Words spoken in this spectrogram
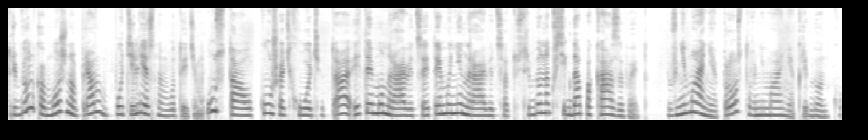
ребенка можно прям по телесным вот этим. Устал, кушать хочет, да, это ему нравится, это ему не нравится. То есть ребенок всегда показывает внимание, просто внимание к ребенку.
